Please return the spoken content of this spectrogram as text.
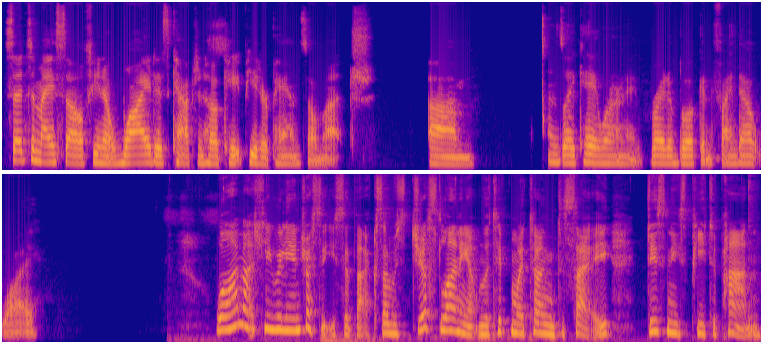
said to myself, you know, why does Captain Hook hate Peter Pan so much? Um, I was like, hey, why don't I write a book and find out why? Well, I'm actually really interested that you said that because I was just lining up on the tip of my tongue to say Disney's Peter Pan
